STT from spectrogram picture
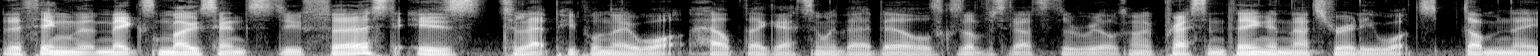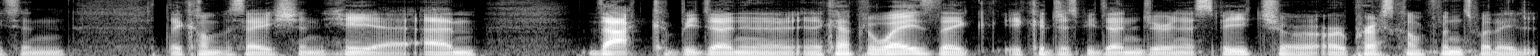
the thing that makes most sense to do first is to let people know what help they're getting with their bills, because obviously that's the real kind of pressing thing, and that's really what's dominating the conversation here. Um, that could be done in a, in a couple of ways. They it could just be done during a speech or, or a press conference where they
